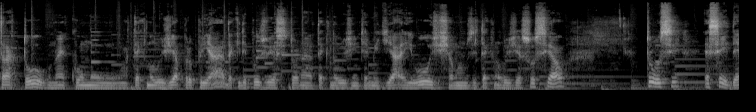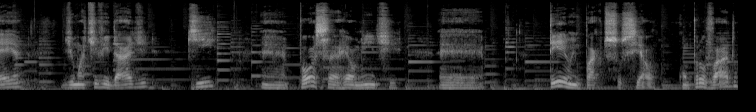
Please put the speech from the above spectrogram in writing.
tratou né, como uma tecnologia apropriada, que depois veio a se tornar a tecnologia intermediária e hoje chamamos de tecnologia social, trouxe essa ideia de uma atividade que é, possa realmente é, ter um impacto social comprovado,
